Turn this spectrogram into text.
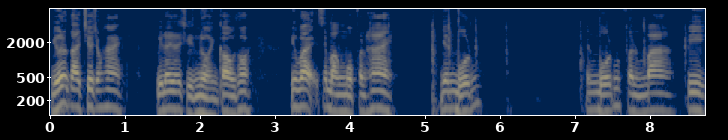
Nhớ là ta chia cho 2 vì đây là chỉ nửa hình cầu thôi. Như vậy sẽ bằng 1 phần 2 nhân 4 nhân 4 phần 3 pi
